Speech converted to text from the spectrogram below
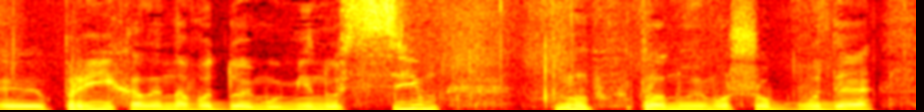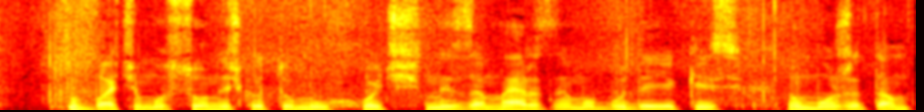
Е, приїхали на водойму мінус 7. Ну, плануємо, що буде. Ну, бачимо сонечко, тому хоч не замерзнемо, буде якийсь, ну може там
